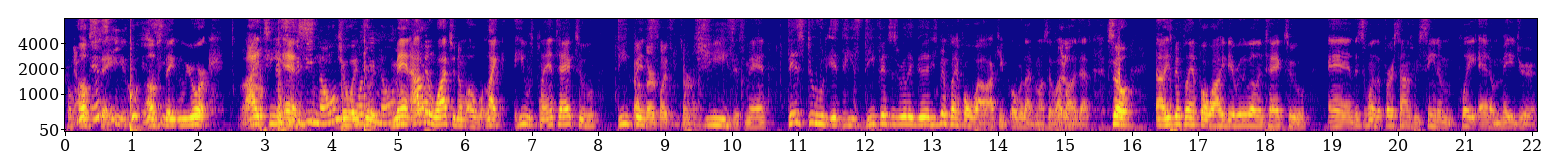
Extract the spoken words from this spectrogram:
from Yeah. Upstate, is he? Who is upstate New York. Uh, ITS. Is he- is he known? Joey Was he known Man, before? I've been watching him. Uh, like he was playing tag two Got defense. third place at the tournament. Jesus, man. This dude, it, his defense is really good. He's been playing for a while. I keep overlapping myself. I apologize. So, uh, he's been playing for a while. He did really well in Tag 2. And this is one of the first times we've seen him play at a major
